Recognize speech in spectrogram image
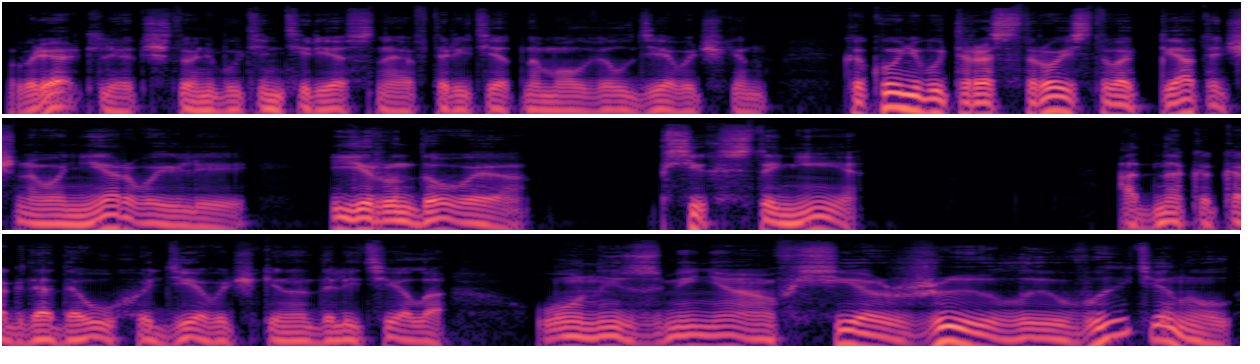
«Вряд ли это что-нибудь интересное», — авторитетно молвил Девочкин. «Какое-нибудь расстройство пяточного нерва или ерундовое психостения. Однако, когда до уха девочкина долетело «он из меня все жилы вытянул»,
